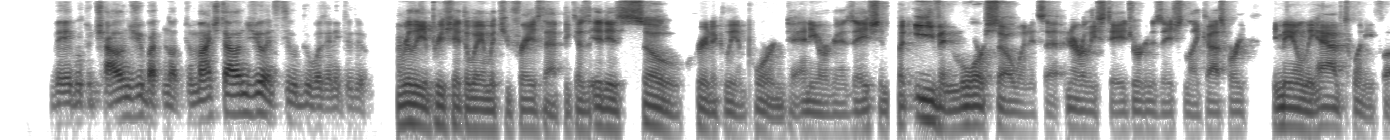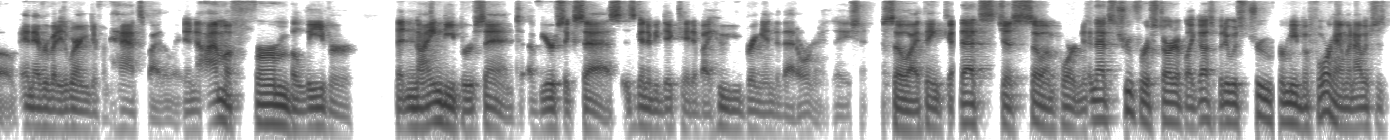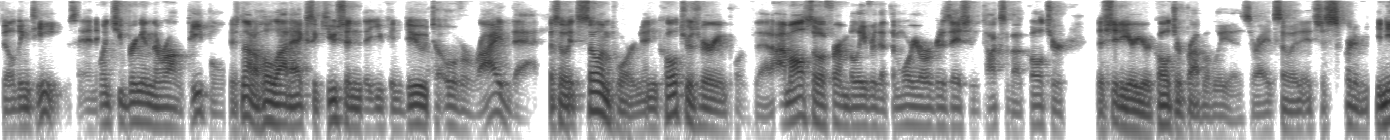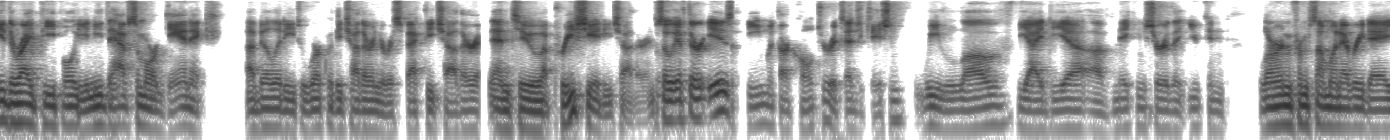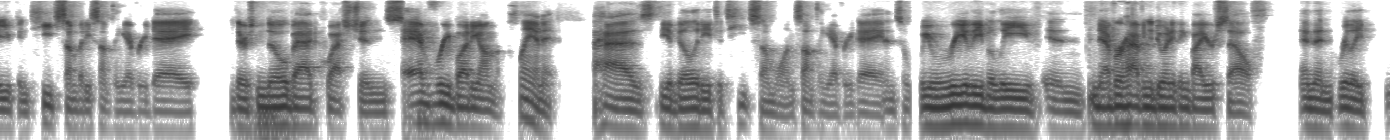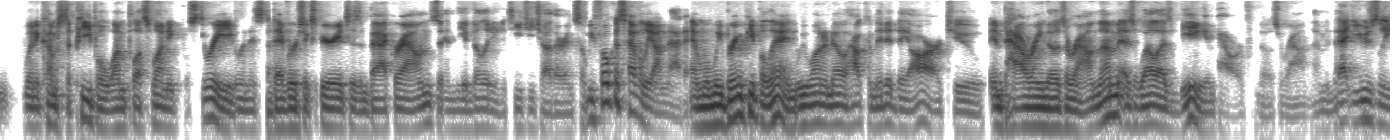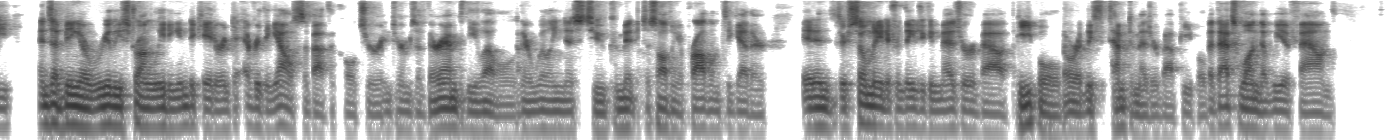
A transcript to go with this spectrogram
be able to challenge you, but not too much challenge you and still do what they need to do. I really appreciate the way in which you phrase that because it is so critically important to any organization, but even more so when it's a, an early stage organization like us where you may only have 20 folk and everybody's wearing different hats, by the way. And I'm a firm believer that 90% of your success is going to be dictated by who you bring into that organization. So I think that's just so important. And that's true for a startup like us, but it was true for me beforehand when I was just building teams. And once you bring in the wrong people, there's not a whole lot of execution that you can do to override that. So it's so important. And culture is very important for that. I'm also a firm believer that the more your organization talks about culture, the shittier your culture probably is, right? So it's just sort of you need the right people, you need to have some organic ability to work with each other and to respect each other and to appreciate each other. And so, if there is a theme with our culture, it's education. We love the idea of making sure that you can learn from someone every day, you can teach somebody something every day. There's no bad questions. Everybody on the planet has the ability to teach someone something every day. And so we really believe in never having to do anything by yourself and then really when it comes to people one plus one equals three when it's diverse experiences and backgrounds and the ability to teach each other. And so we focus heavily on that. And when we bring people in we want to know how committed they are to empowering those around them as well as being empowered from those around them. And that usually ends up being a really strong leading indicator into everything else about the culture in terms of their empathy level their willingness to commit to solving a problem together. And there's so many different things you can measure about people or at least attempt to measure about people. But that's one that we have found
